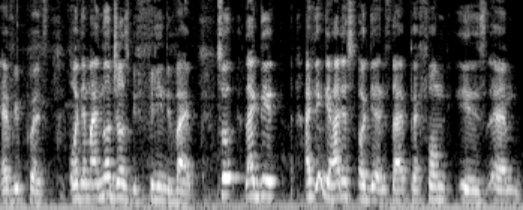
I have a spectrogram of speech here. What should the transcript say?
every poet, or they might not just be feeling the vibe. So like the, I think the hardest audience that I performed is um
